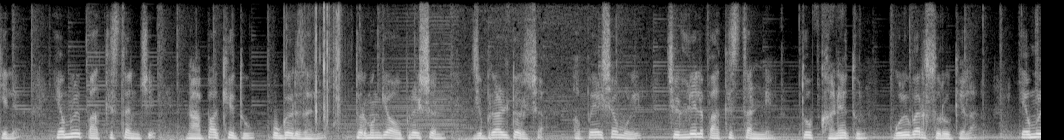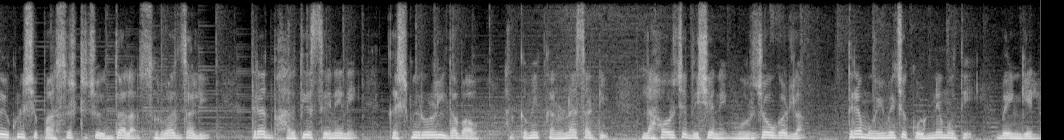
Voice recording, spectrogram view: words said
केल्या. यामुळे पाकिस्तानचे नापाक हेतू उघड झाले. तर मग या ऑपरेशन जिब्राल्टरच्या अपयशामुळे चिडलेल्या पाकिस्तानने तोफखान्यातून गोळीबार सुरू केला. यामुळे एकोणीसशे पासष्टच्या युद्धाला सुरुवात झाली. त्यात भारतीय सेनेने काश्मीरवरील दबाव हा कमी करण्यासाठी लाहोरच्या दिशेने मोर्चा उघडला. तर या मोहिमेचे कोडनेम होते बेंगेल.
